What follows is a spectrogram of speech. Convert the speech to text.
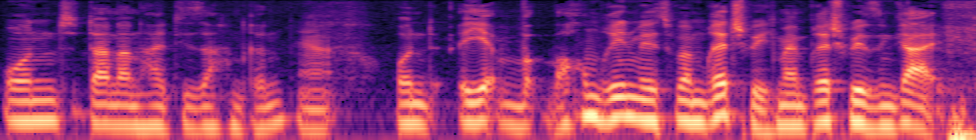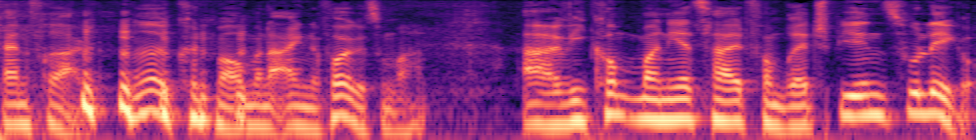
Und da dann halt die Sachen drin. Ja. Und ja, warum reden wir jetzt über ein Brettspiel? Ich meine, Brettspiele sind geil, keine Frage. ne? Könnte man auch mal eine eigene Folge zu machen. Aber wie kommt man jetzt halt vom Brettspielen zu Lego?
